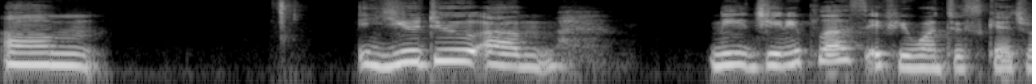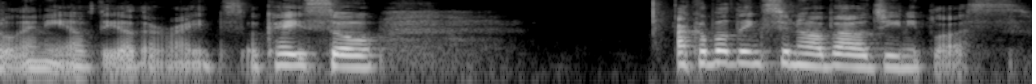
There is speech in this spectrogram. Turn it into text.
Um you do um, need Genie Plus if you want to schedule any of the other rides. Okay, so a couple things to know about Genie Plus.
